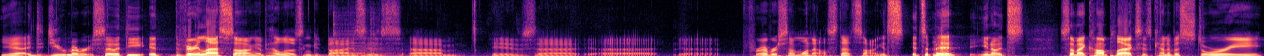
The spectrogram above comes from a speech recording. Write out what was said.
Yeah. Did you remember? So at the at the very last song of "Hellos and Goodbyes" is um, is uh, uh, uh, "Forever Someone Else." That song. It's it's a bit you know it's semi complex. It's kind of a story.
